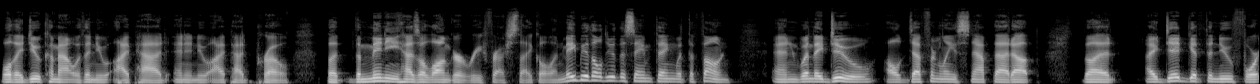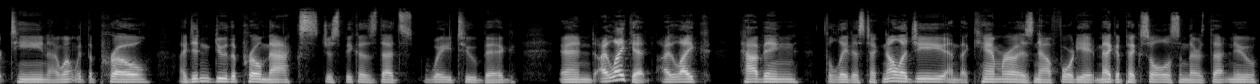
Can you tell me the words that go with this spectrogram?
Well, they do come out with a new iPad and a new iPad Pro, but the mini has a longer refresh cycle. And maybe they'll do the same thing with the phone. And when they do, I'll definitely snap that up. But I did get the new 14. I went with the Pro. I didn't do the Pro Max just because that's way too big. And I like it. I like having the latest technology and the camera is now 48 megapixels and there's that new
